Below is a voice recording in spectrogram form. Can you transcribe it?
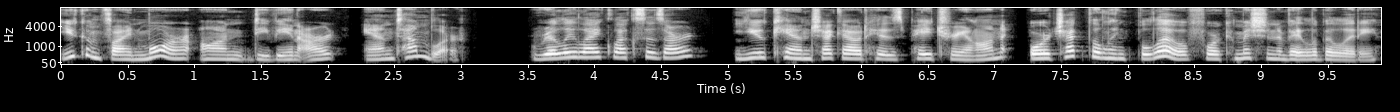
you can find more on DeviantArt and Tumblr. Really like Lux's art? You can check out his Patreon or check the link below for commission availability.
